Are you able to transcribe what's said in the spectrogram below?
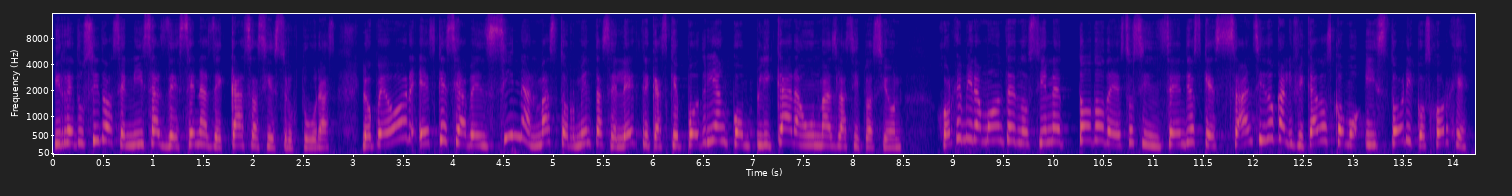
y reducido a cenizas decenas de casas y estructuras. Lo peor es que se avencinan más tormentas eléctricas que podrían complicar aún más la situación. Jorge Miramontes nos tiene todo de estos incendios que han sido calificados como históricos, Jorge.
